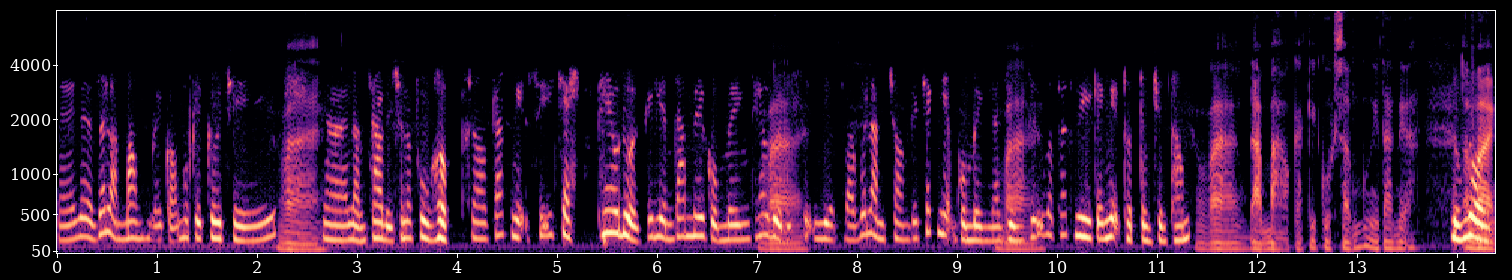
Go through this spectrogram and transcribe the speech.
đấy là rất là mong để có một cái cơ chế à, làm sao để cho nó phù hợp cho các nghệ sĩ trẻ theo đuổi cái niềm đam mê của mình theo đuổi được sự nghiệp và vẫn làm tròn cái trách nhiệm của mình là Và- gìn giữ và phát huy cái nghệ thuật tuồng truyền thống và đảm bảo cả cái cuộc sống của người ta nữa. đúng À, rồi vâng.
